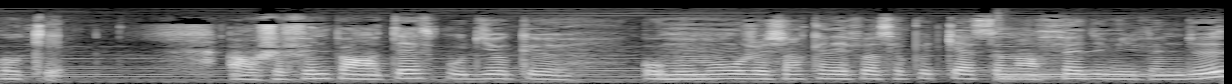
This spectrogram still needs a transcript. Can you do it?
Ok. Alors, je fais une parenthèse pour dire que au moment où je suis en train de faire ce podcast, on est en fin 2022,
